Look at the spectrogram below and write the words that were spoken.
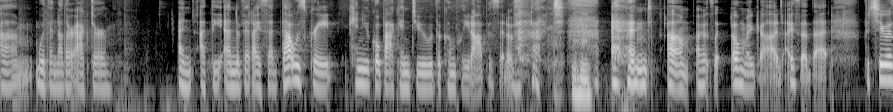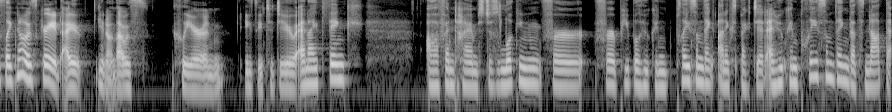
um, with another actor. And at the end of it, I said, That was great. Can you go back and do the complete opposite of that? And um, I was like, Oh my God, I said that. But she was like, No, it's great. I, you know, that was clear and easy to do. And I think oftentimes just looking for for people who can play something unexpected and who can play something that's not the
